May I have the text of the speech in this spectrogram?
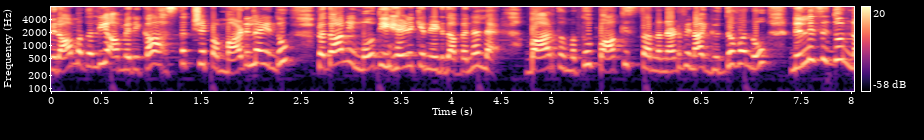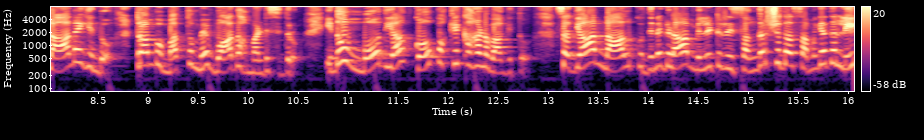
ವಿರಾಮದಲ್ಲಿ ಅಮೆರಿಕ ಹಸ್ತಕ್ಷೇಪ ಮಾಡಿಲ್ಲ ಎಂದು ಪ್ರಧಾನಿ ಮೋದಿ ಹೇಳಿಕೆ ನೀಡಿದ ಬೆನ್ನಲ್ಲೇ ಭಾರತ ಮತ್ತು ಪಾಕಿಸ್ತಾನ ನಡುವಿನ ಯುದ್ಧವನ್ನು ನಿಲ್ಲಿಸಿದ್ದು ನಾನೇ ಎಂದು ಟ್ರಂಪ್ ಮತ್ತೊಮ್ಮೆ ವಾದ ಮಂಡಿಸಿದ್ರು. ಇದು ಮೋದಿಯ ಕೋಪಕ್ಕೆ ಕಾರಣವಾಗಿತ್ತು. ಸದ್ಯ ನಾಲ್ಕು ದಿನಗಳ ಮಿಲಿಟರಿ ಸಂಘರ್ಷದ ಸಮಯದಲ್ಲಿ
